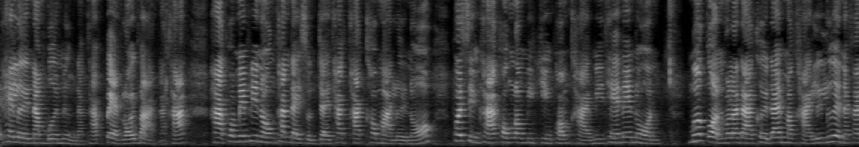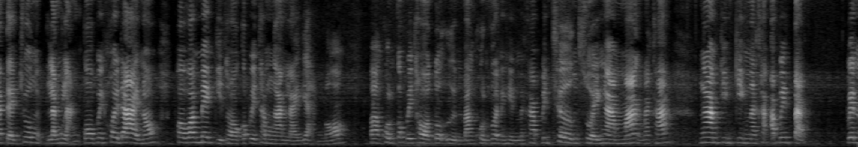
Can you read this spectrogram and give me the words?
ษให้เลยนำเบอร์หนึ่งนะคะ800 บาทนะคะ หากพ่อแม่พี่น้องท่านใดสนใจทักทักเข้ามาเลยเนาะเพราะสินค้าของเรามีกิ่งพร้อมขายมีแท้แน่นอน เมื่อก่อนวรดาเคยได้มาขายเรื่อยๆนะคะ แต่ช่วงหลังๆก็ไม่ค่อยได้เนาะเพราะว่าแม่กี่ทอก็ไปทำงานหลายอย่างเนาะบางคนก็ไปทอตัวอื่น บางคนก็เห็นไหมคะเป็นเชิงสวยงามมากนะคะ งามจริงๆนะคะ เอาไปตัด เป็น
